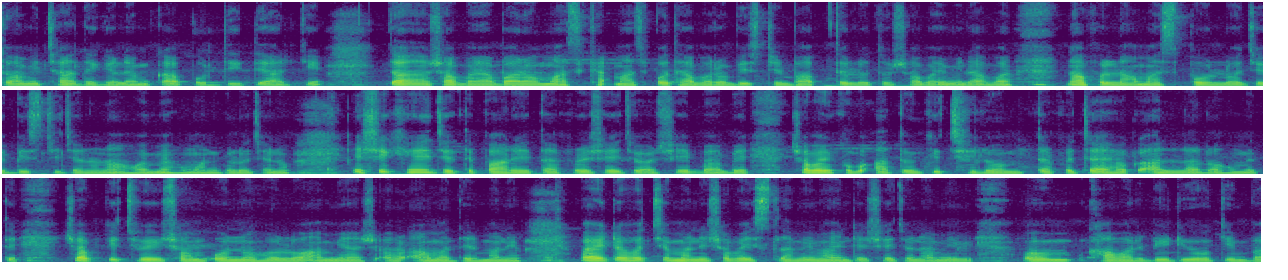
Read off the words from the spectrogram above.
তো আমি ছাদে গেলাম, কাপড় দিতে আর কি। তা সবাই আবারও মাছ মাঝপথে আবারও বৃষ্টির ভাব তুললো। তো সবাই মিলে আবার নফল নামাজ পড়ল যে বৃষ্টি যেন না হয়, মেহমানগুলো যেন এসে খেয়ে যেতে পারে। তারপরে সেই জ্বর সেইভাবে সবাই খুব আতঙ্কিত ছিল। তারপর যাই হোক, আল্লাহর রহমতে সব কিছুই সম্পন্ন হলো। আমি আমাদের মানে বাড়িটা হচ্ছে মানে সবাই ইসলামী মাইন্ডের সেই জন্য আমি খাওয়ার ভিডিও কিংবা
